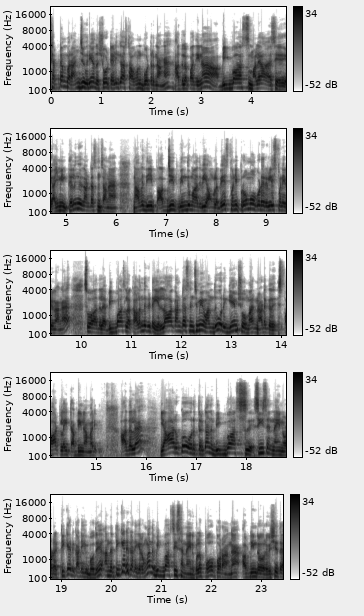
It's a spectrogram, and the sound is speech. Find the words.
செப்டம்பர் அஞ்சு வரையும் அந்த ஷோ டெலிகாஸ்ட் ஆகும்னு போட்டிருந்தாங்க. அதில் பார்த்தீங்கன்னா பிக் பாஸ் மலையாள ஐ மீன் தெலுங்கு கண்டஸ்டன்ஸான நவதீப் அப்ஜித் பிந்து மாதவி அவங்கள பேஸ் பண்ணி ப்ரோமோ கூட ரிலீஸ் பண்ணியிருக்காங்க ஸோ அதில் பிக் பாஸில் கலந்துக்கிட்ட எல்லா கண்டஸ்டன்ஸுமே வந்து ஒரு கேம் ஷோ மாதிரி நடக்குது. ஸ்பாட் லைட் அப்படின்ற மாதிரி. அதில் யாருக்கோ ஒருத்தருக்கு அந்த பிக் பாஸ் சீசன் நைனோட டிக்கெட் கிடைக்கும் போது அந்த டிக்கெட் கிடைக்கிறவங்க அந்த பிக் பாஸ் சீசன் நைனுக்குள்ளே போக போகிறாங்க அப்படின்ற ஒரு விஷயத்த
